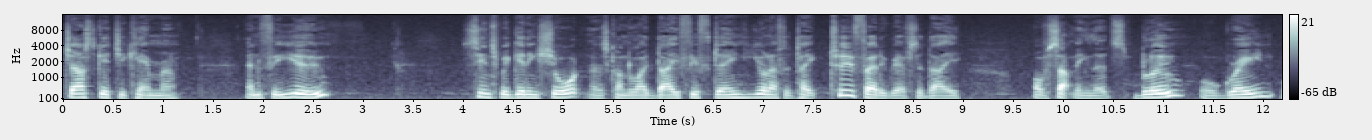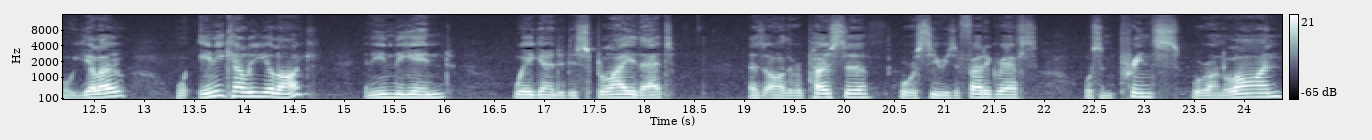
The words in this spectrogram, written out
just get your camera, and for you, since we're getting short, and it's kind of like day 15, you'll have to take two photographs a day of something that's blue or green or yellow or any color you like, and in the end, we're going to display that as either a poster or a series of photographs or some prints or online,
